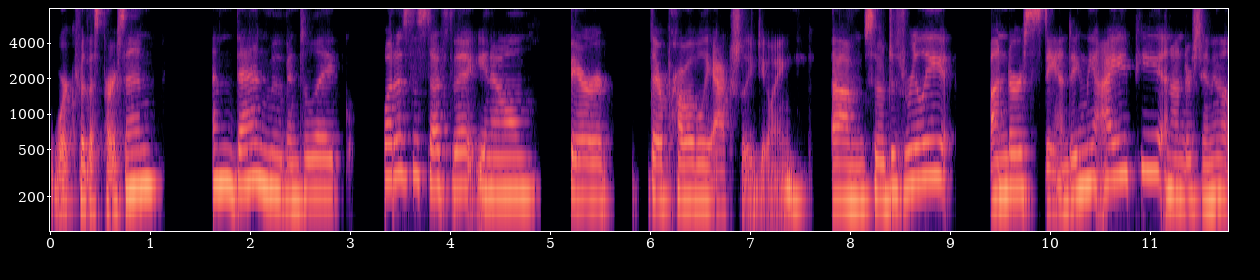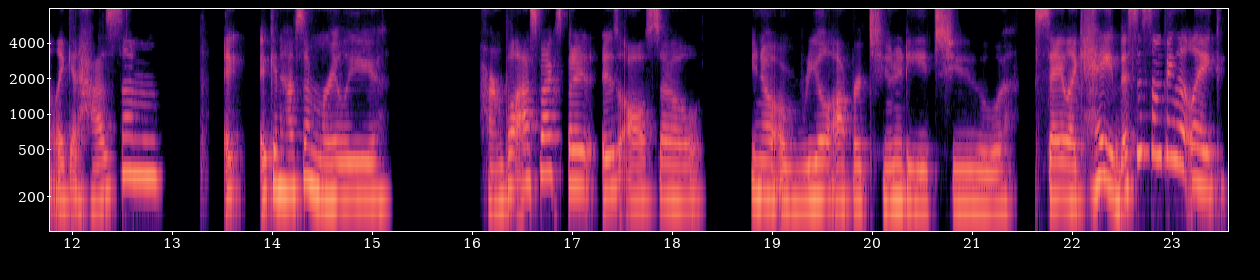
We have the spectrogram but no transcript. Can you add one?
work for this person, and then move into like, what is the stuff that, you know, they're they're probably actually doing. Um, so just really understanding the IEP and understanding that like it has some it, it can have some really harmful aspects, but it is also, you know, a real opportunity to say, like, hey, this is something that like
